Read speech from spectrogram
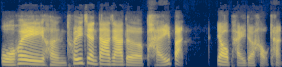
我会很推荐大家的排版要排得好看。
